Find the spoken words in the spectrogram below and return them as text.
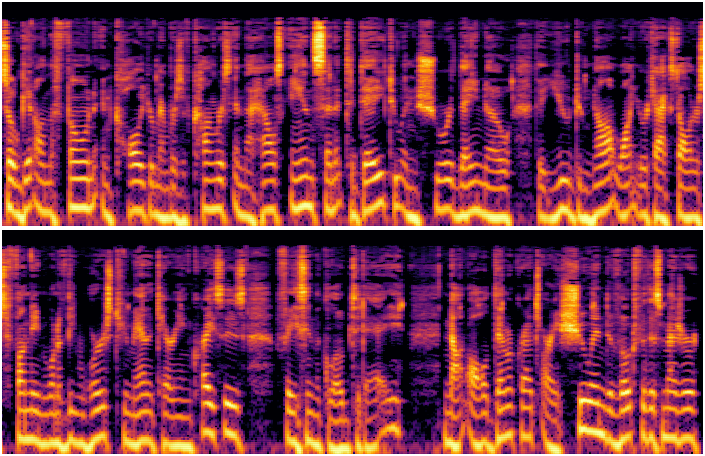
So get on the phone and call your members of Congress in the House and Senate today to ensure they know that you do not want your tax dollars funding one of the worst humanitarian crises facing the globe today. Not all Democrats are a shoe in to vote for this measure,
